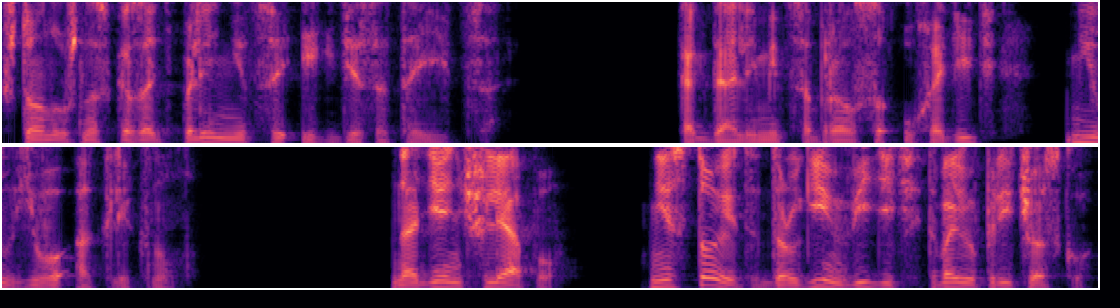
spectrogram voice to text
что нужно сказать пленнице и где затаиться. Когда Лимит собрался уходить, Нил его окликнул. «Надень шляпу. Не стоит другим видеть твою прическу».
